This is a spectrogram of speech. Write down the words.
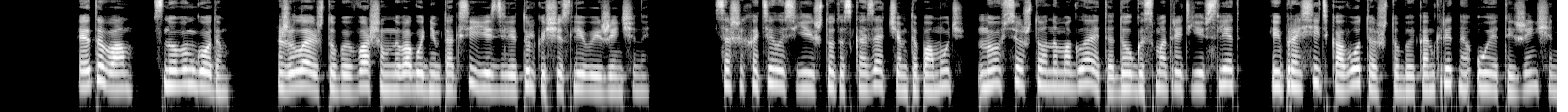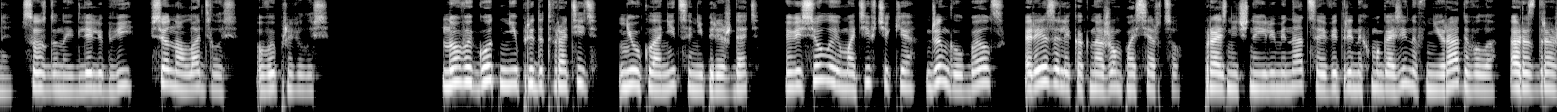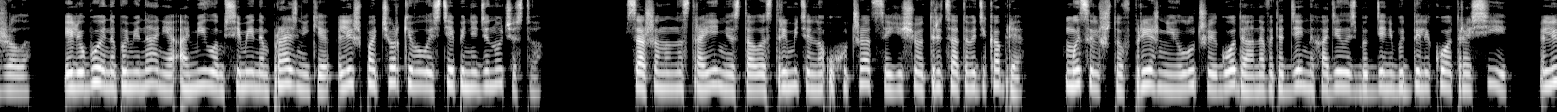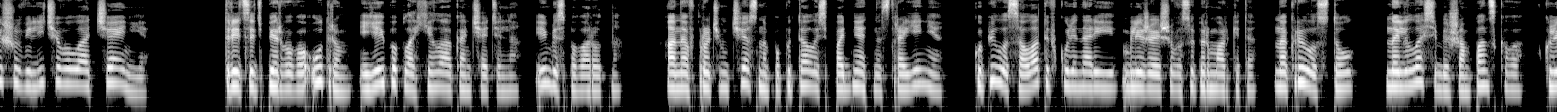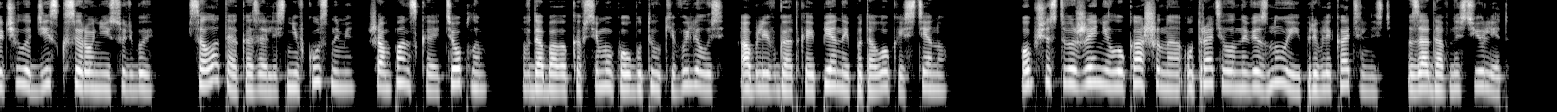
«Это вам. С Новым годом. Желаю, чтобы в вашем новогоднем такси ездили только счастливые женщины. Саше хотелось ей что-то сказать, чем-то помочь, но все, что она могла, это долго смотреть ей вслед и просить кого-то, чтобы конкретно у этой женщины, созданной для любви, все наладилось, выправилось. Новый год не предотвратить, не уклониться, не переждать. Веселые мотивчики, джингл беллс резали как ножом по сердцу. Праздничная иллюминация витринных магазинов не радовала, а раздражала. И любое напоминание о милом семейном празднике лишь подчеркивало степень одиночества. Сашино настроение стало стремительно ухудшаться еще 30 декабря. Мысль, что в прежние лучшие годы она в этот день находилась бы где-нибудь далеко от России, лишь увеличивала отчаяние. 31-го утром ей поплохело окончательно и бесповоротно. Она, впрочем, честно попыталась поднять настроение, купила салаты в кулинарии ближайшего супермаркета, накрыла стол, налила себе шампанского, включила диск с иронией судьбы. Салаты оказались невкусными, шампанское теплым, вдобавок ко всему полбутылки вылилось, облив гадкой пеной потолок и стену. Общество Жени Лукашина утратило новизну и привлекательность за давностью лет.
